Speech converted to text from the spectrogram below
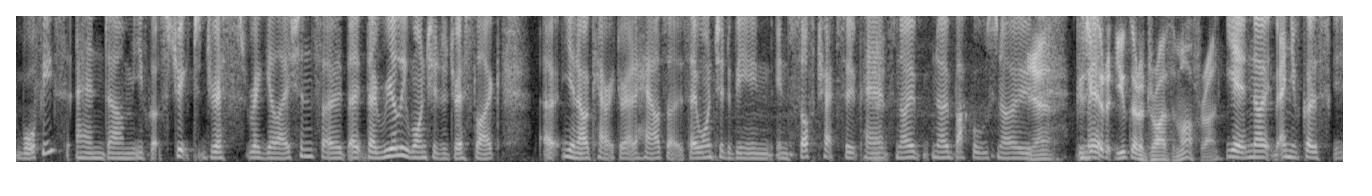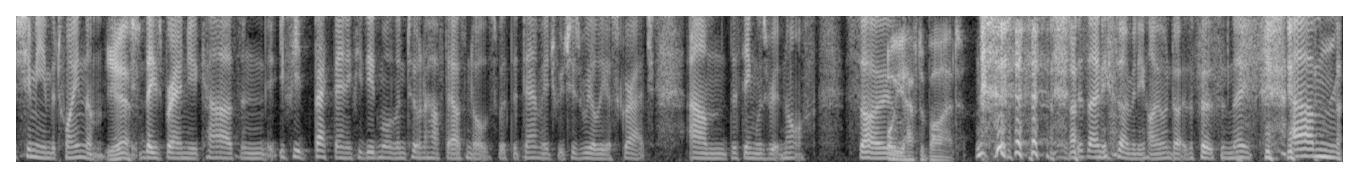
wharfies and um, you've got strict dress regulations so they, they really want you to dress like uh, you know a character out of Housos they want you to be in, in soft tracksuit pants no no buckles no Yeah, because you've got to, you've got to drive them off, right? yeah, no, and you've got to shimmy in between them. Yes. these brand new cars, and if you back then, if you did more than two and a half thousand dollars worth of damage, which is really a scratch, um, the thing was written off. So Or you have to buy it. there's only so many Hyundais a person needs. Um,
